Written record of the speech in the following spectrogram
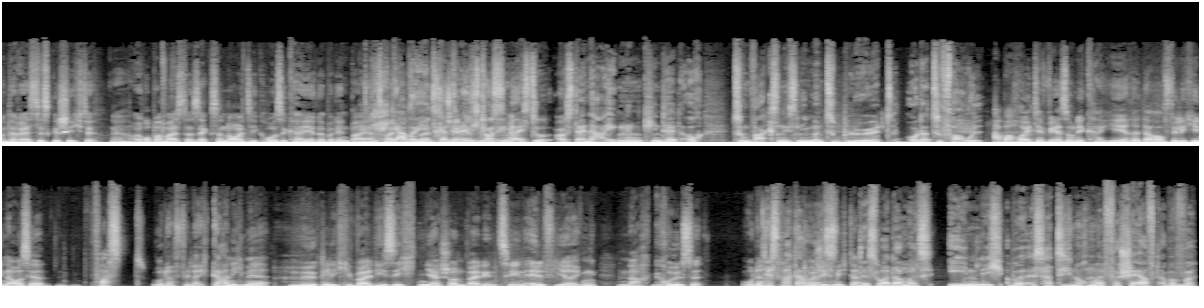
Und der Rest ist Geschichte. Ja, Europameister 96, große Karriere über den Bayern 2001. Ja, aber jetzt ganz ehrlich, Thorsten, weißt du, aus deiner eigenen Kindheit auch, zum Wachsen ist niemand zu blöd oder zu faul. Aber heute wäre so eine Karriere, darauf will ich hinaus, ja fast oder vielleicht gar nicht mehr möglich, weil die sichten ja schon bei den 10-, 11-Jährigen nach Größe, oder? Das war damals, Täusche ich mich da? das war damals ähnlich, aber es hat sich noch mal verschärft. Aber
